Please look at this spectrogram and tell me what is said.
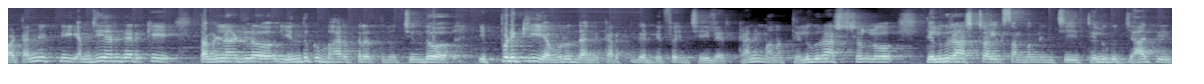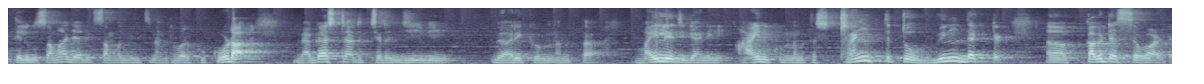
వాటన్నిటిని ఎంజీఆర్ గారికి తమిళనాడులో ఎందుకు భారతరత్న వచ్చిందో ఇప్పటికీ ఎవరు దాన్ని కరెక్ట్గా డిఫైన్ చేయలేరు. కానీ మన తెలుగు రాష్ట్రంలో తెలుగు రాష్ట్రాలకు సంబంధించి తెలుగు జాతి తెలుగు సమాజానికి సంబంధించినంత వరకు కూడా మెగాస్టార్ చిరంజీవి గారికి ఉన్నంత మైలేజ్ కానీ ఆయనకున్నంత strength to win that coveted award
